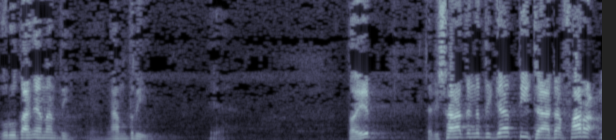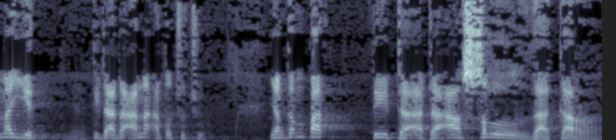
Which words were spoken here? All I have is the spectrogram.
Urutannya nanti, ya. ngantri. Ya. Taib. Jadi syarat yang ketiga tidak ada farak mayit tidak ada anak atau cucu. Yang keempat, tidak ada asal zakar,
